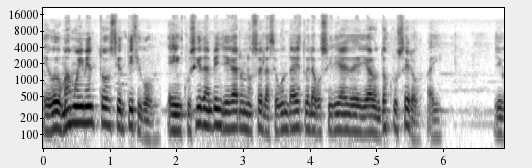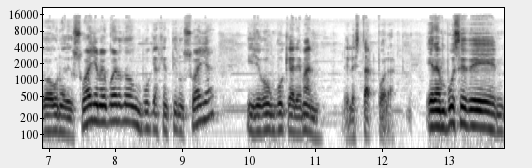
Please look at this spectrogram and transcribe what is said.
eh, hubo más movimientos científicos. E inclusive también llegaron, no sé, la segunda vez tuve la posibilidad de llegaron dos cruceros ahí. Llegó uno de Ushuaia, me acuerdo, un buque argentino Ushuaia, y llegó un buque alemán, el Star Polar. Eran buses de,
